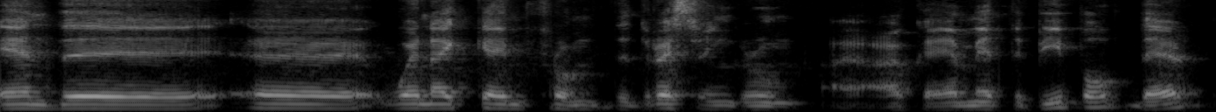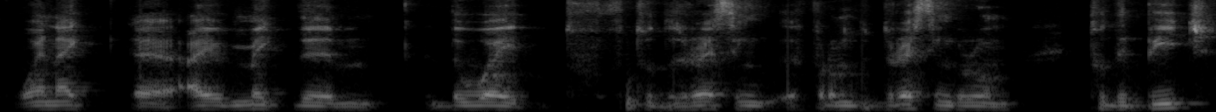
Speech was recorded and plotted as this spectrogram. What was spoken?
and uh, uh, when I came from the dressing room, okay, I met the people there. When I uh, I make the the way to the dressing from the dressing room to the pitch,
